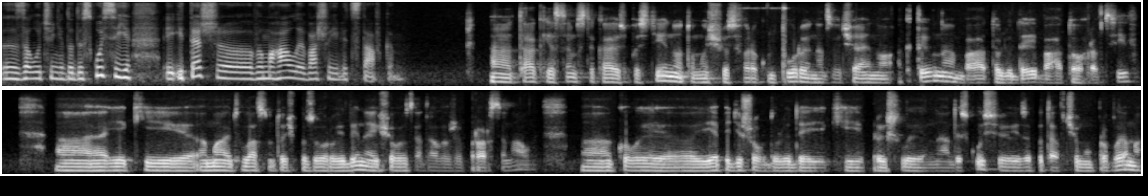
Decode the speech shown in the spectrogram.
е, залучені до дискусії, і, і теж е, вимагали вашої відставки. А, так, я з цим стикаюсь постійно, тому що сфера культури надзвичайно активна, багато людей, багато гравців, які мають власну точку зору. Єдине, якщо ви згадали вже про арсенал, коли е, я підійшов до людей, які прийшли на дискусію і запитав, чому проблема,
